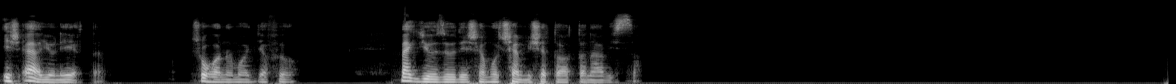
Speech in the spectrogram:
És eljön értem. Soha nem adja föl. Meggyőződésem, hogy semmi se tartaná vissza.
